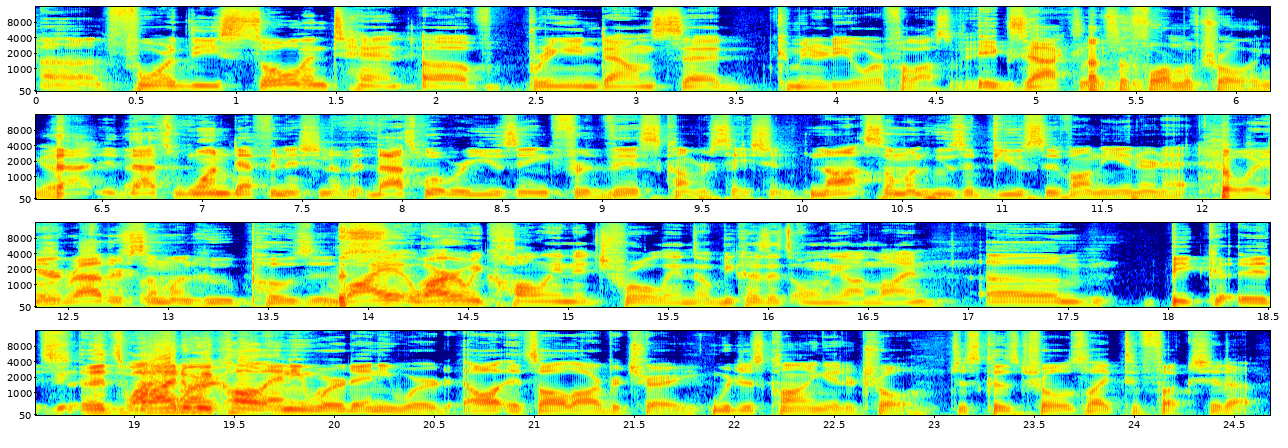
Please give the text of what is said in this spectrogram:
uh, for the sole intent of bringing down said community or philosophy. exactly. that's a form of trolling. Yeah. That that's one definition of it. That's what we're using for this conversation. Not someone who's abusive on the internet, So what but you're- rather someone who poses. Why why are we calling it trolling though? Because it's only online. Um, because it's it's Why- why, do we call any word any word? All it's all arbitrary. We're just calling it a troll, just because trolls like to fuck shit up.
